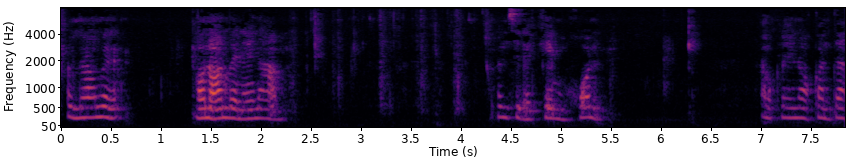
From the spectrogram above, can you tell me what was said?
เอาน้ำไปเอาน้ำไปในน้ำมันสิได้เข้มข้น เอาเกลนออกก่อนจ้ะ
